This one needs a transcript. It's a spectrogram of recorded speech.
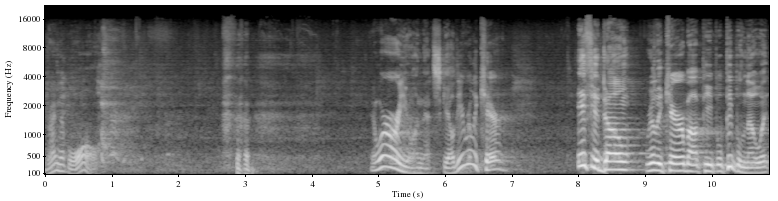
Drive me up a wall. and where are you on that scale? Do you really care? If you don't really care about people, people know it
